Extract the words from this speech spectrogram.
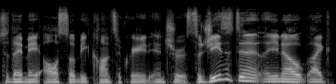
so they may also be consecrated in truth. So Jesus didn't, you know, like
